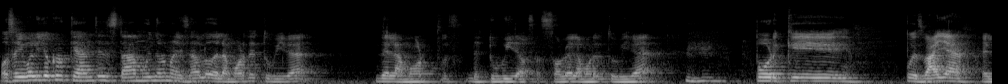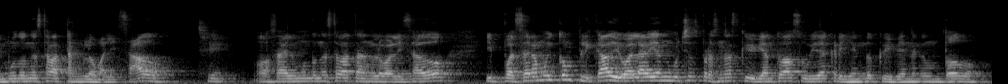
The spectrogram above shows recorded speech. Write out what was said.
O sea, igual yo creo que antes estaba muy normalizado lo del amor de tu vida, del amor pues, de tu vida, o sea, solo el amor de tu vida, porque, pues vaya, el mundo no estaba tan globalizado. Sí, O sea, el mundo no estaba tan globalizado y pues era muy complicado. Igual habían muchas personas que vivían toda su vida creyendo que vivían en un todo.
